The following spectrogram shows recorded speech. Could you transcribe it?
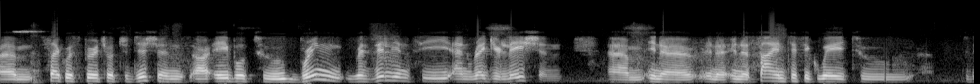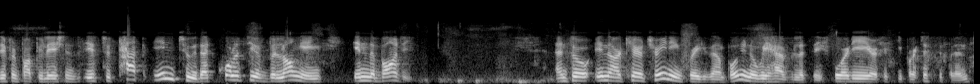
um, psycho-spiritual traditions are able to bring resiliency and regulation um, in, a, in, a, in a scientific way to, to different populations is to tap into that quality of belonging in the body. And so in our care training, for example, you know, we have, let's say, 40 or 50 participants.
